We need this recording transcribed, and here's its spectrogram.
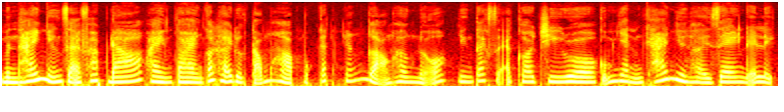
mình thấy những giải pháp đó hoàn toàn có thể được tổng hợp một cách ngắn gọn hơn nữa, nhưng tác giả Kojiro cũng dành khá nhiều thời gian để liệt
